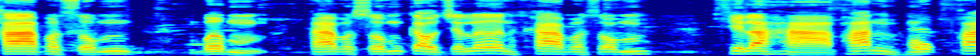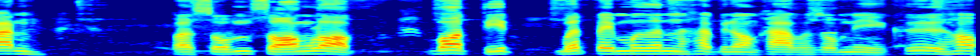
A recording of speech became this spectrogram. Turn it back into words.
ค่าผสมเบิ่ม ค่าผสมเก่าเจริญค่าผสมทีละหาพันหกพันผสมสองรอบบ่ติดเบิดไปหมื่นนะครับพี่น้องค่าผสมนี่คือเฮา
